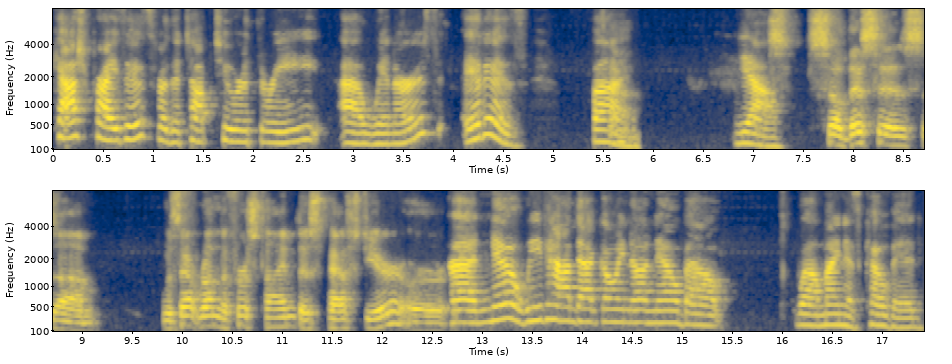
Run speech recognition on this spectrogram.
cash prizes for the top two or three uh, winners. It is fun. Yeah. yeah. So this is, um, was that run the first time this past year or? Uh, no, we've had that going on now about, well, minus COVID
